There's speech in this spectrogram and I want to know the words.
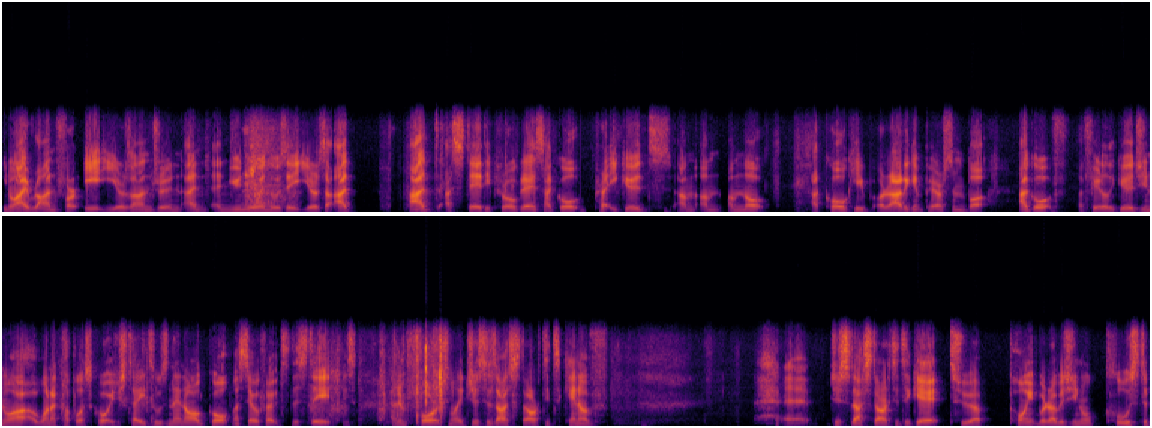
you know I ran for eight years, Andrew, and, and, and you know in those eight years I had a steady progress. I got pretty good. I'm I'm I'm not a cocky or arrogant person, but I got a fairly good. You know, I, I won a couple of Scottish titles, and then I got myself out to the states. And unfortunately, just as I started to kind of, uh, just I started to get to a point where I was, you know, close to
